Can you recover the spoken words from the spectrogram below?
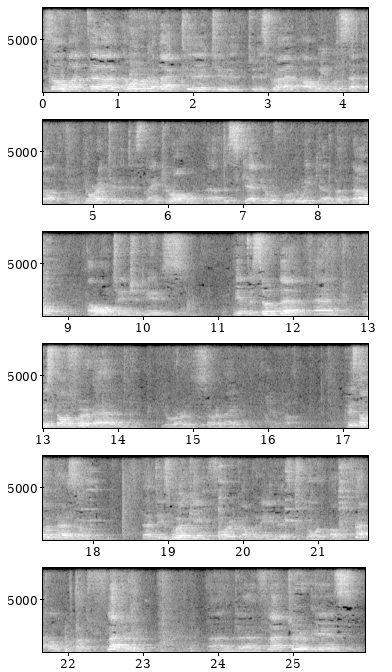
so, but uh, we will come back to, to, describe how we will set up your activities later on and the schedule for the weekend. But now I want to introduce Peter Sunde and Christopher and your surname? Christopher Persson, that is working for a company that is called not Flattle, but Flattr. And uh, Flattr is,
